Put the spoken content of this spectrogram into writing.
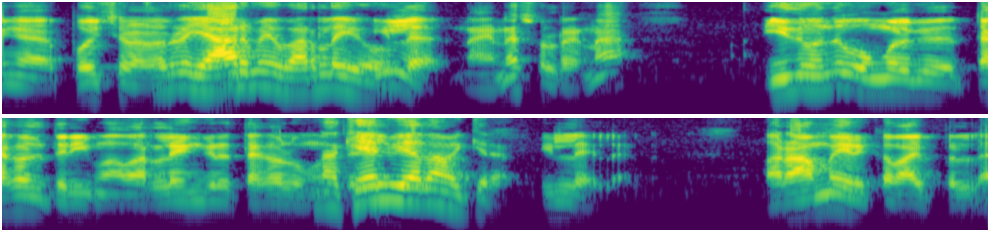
எங்கள் பொதுச் செயலாளர் யாருமே வரலையோ? இல்ல நான் என்ன சொல்றேன்னா இது வந்து உங்களுக்கு தகவல் தெரியுமா? வரலைங்கிற தகவல் நான் உங்களுக்கு கேள்வியா தான் வைக்கிறேன். இல்ல இல்ல இல்ல. வராம இருக்க வாய்ப்பு இல்ல.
